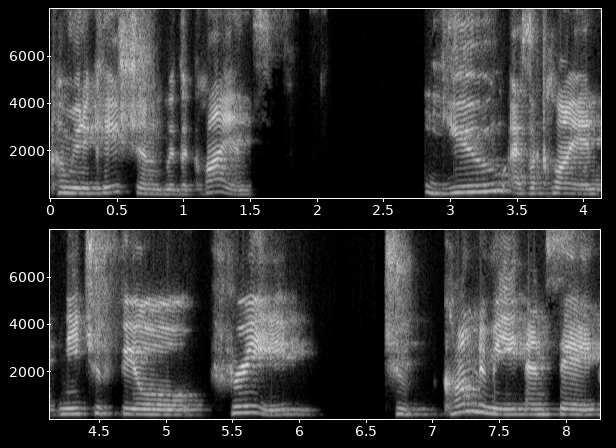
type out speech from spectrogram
communication with the clients. You as a client need to feel free to come to me and say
